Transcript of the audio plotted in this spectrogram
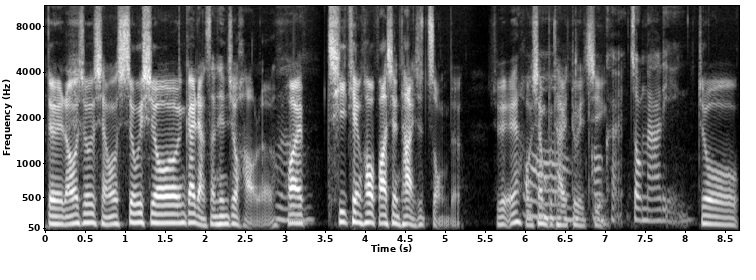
对，然后就想要修一修，应该两三天就好了。嗯、后来七天后发现它还是肿的，觉得哎，好像不太对劲。OK，肿哪里？就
